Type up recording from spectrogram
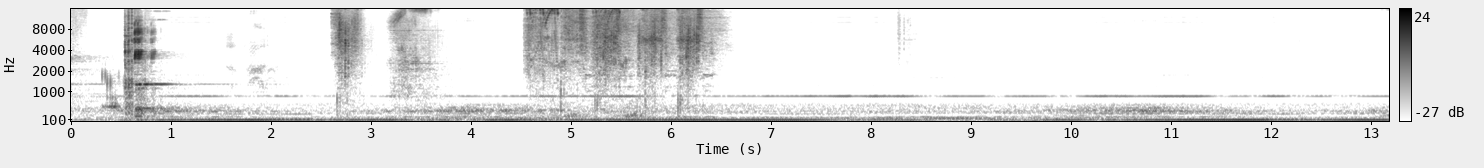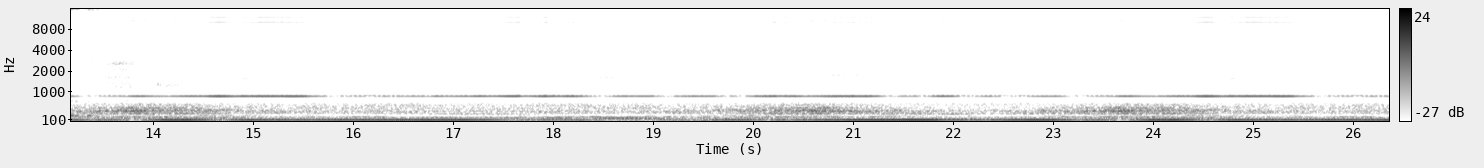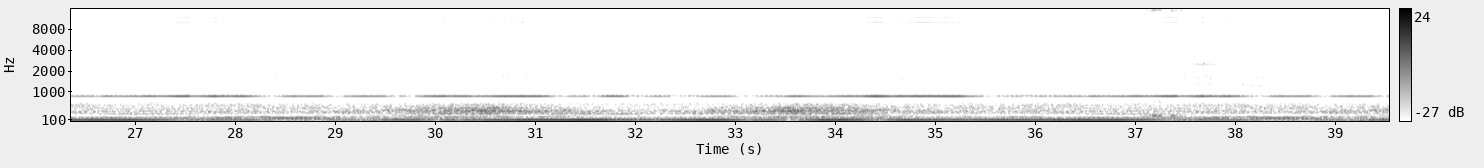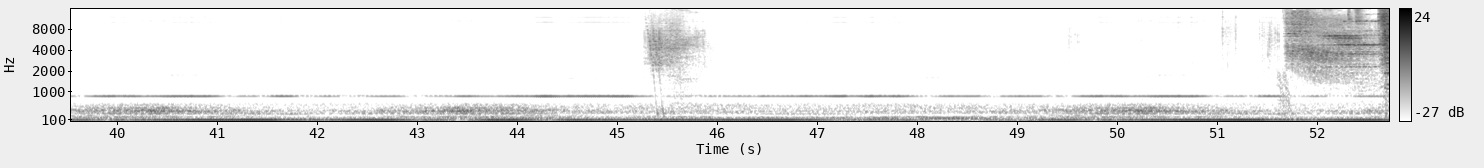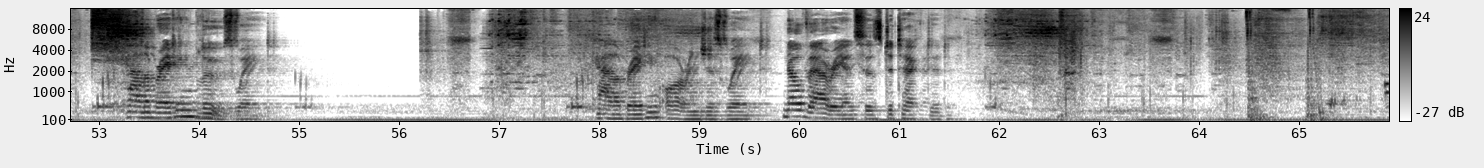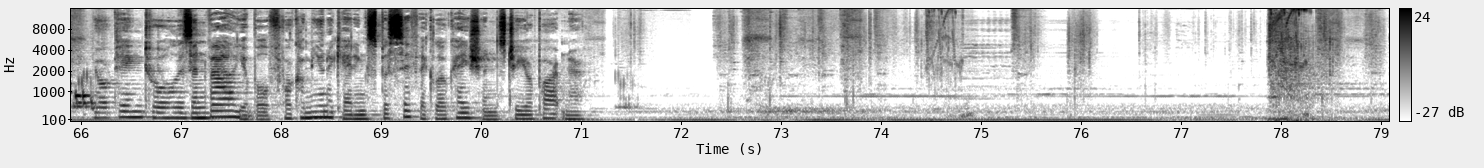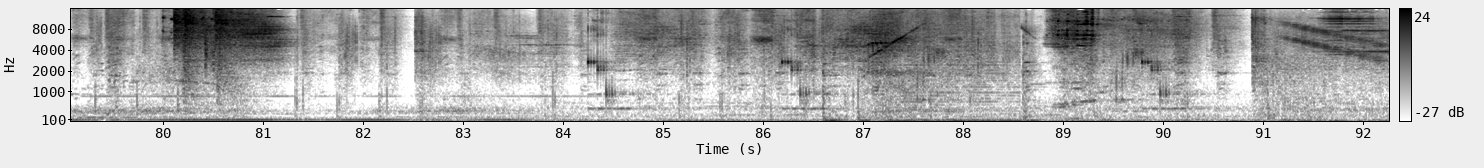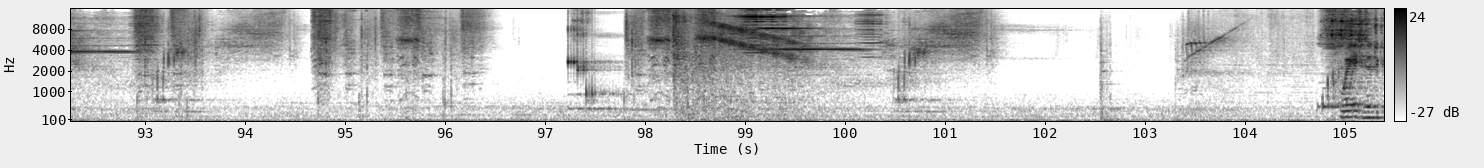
Calibrating weight. Calibrating orange's weight. No variances detected. Your ping tool is invaluable for communicating specific locations to your partner.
